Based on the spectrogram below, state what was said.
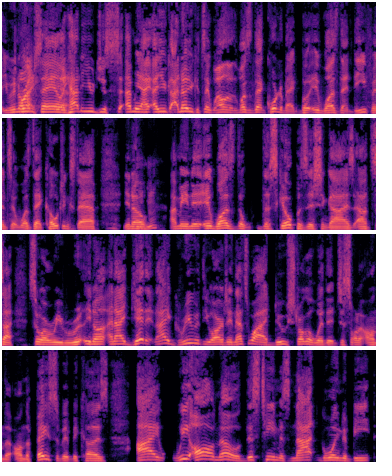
You know right. what I'm saying? Yeah. Like, how do you just? I mean, I, I, I know you could say, well, it wasn't that quarterback, but it was that defense, it was that coaching staff. You know, mm-hmm. I mean, it, it, was the the skill position guys outside. So are we? Re- you know, and I get it, and I agree with you, RJ. And that's why I do struggle with it, just on on the on the face of it, because I we all know this team is not going to beat.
